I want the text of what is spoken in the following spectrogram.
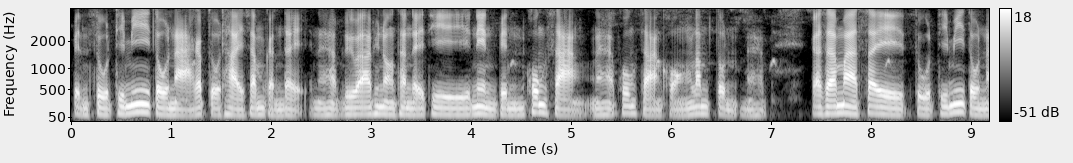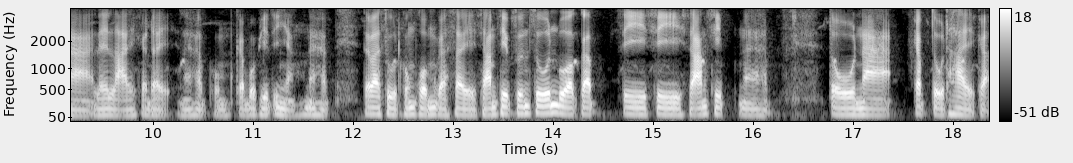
เป็นสูตรที่มีโตวหนากับตัวไทายซ้ำกันได้นะครับ หรือว่าพี่น้องท่านใดที่เน้นเป็นโครงสางนะครับ โครงสางของลำต้นนะครับก็สามารถใส่สูตรที่มีโตวหนาหลาย ๆ ก็ได้นะครับ ผมกับบพิษอีกอย่างนะครับ แต่ว่าสูตรของผมก็ใส่สามสิบศูนย์ศูนย์บวกกับสี่สี่สามสิบนะครับโตวหนากับตัวไทยก็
